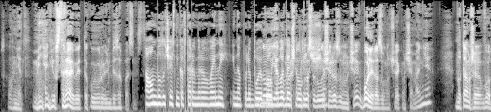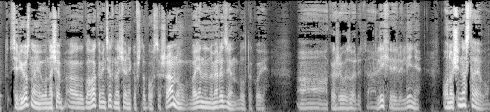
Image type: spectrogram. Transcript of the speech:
Сказал, нет, меня не устраивает такой уровень безопасности. А он был участником Второй мировой войны и на поле боя ну, был. я вот думаю, что он просто еще. был очень разумным человеком, более разумным человеком, чем они. Но там же, вот, серьезно, его нач... А, глава комитета начальников штабов США, ну, военный номер один был такой, а, как же его звали-то, Лихи или Лини. Он очень настаивал,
